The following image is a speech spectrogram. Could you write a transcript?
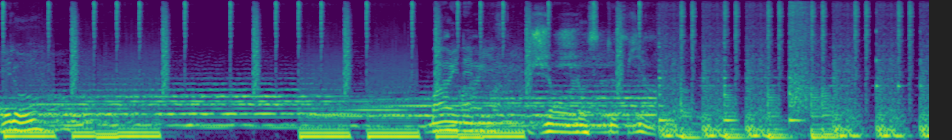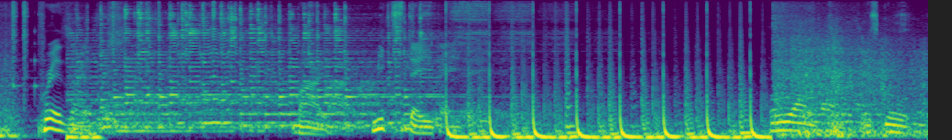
Hello. My name is Jean Lostebien. Present. My mixtape. Alright, let's go.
